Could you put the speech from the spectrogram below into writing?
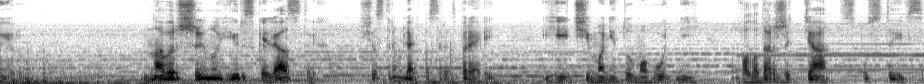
миру. На вершину гір скелястих, що стремлять посеред прерій, Гітчі Маніту могутній, володар життя спустився,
